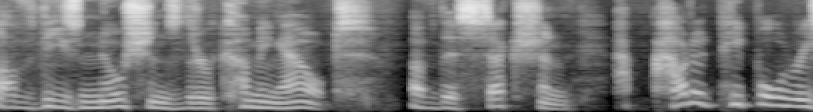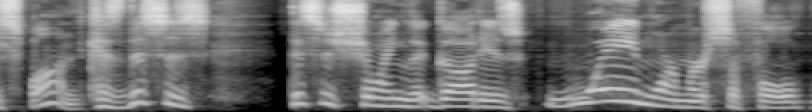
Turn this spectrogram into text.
of these notions that are coming out of this section? How did people respond? Because this is this is showing that God is way more merciful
